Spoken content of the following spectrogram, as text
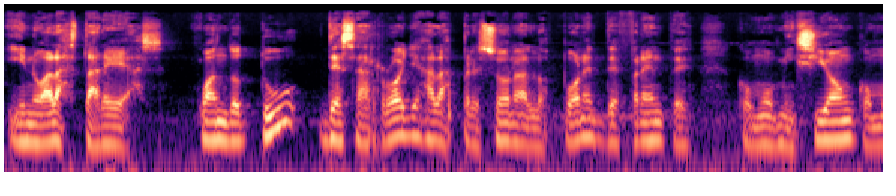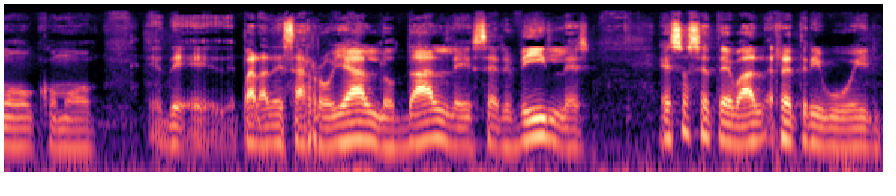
y no a las tareas cuando tú desarrollas a las personas, los pones de frente como misión, como, como eh, para desarrollarlos, darles, servirles, eso se te va a retribuir.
